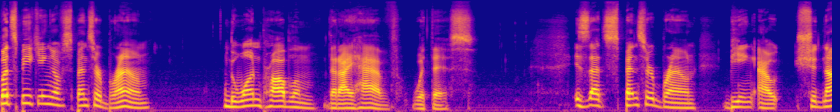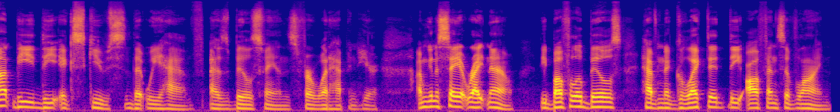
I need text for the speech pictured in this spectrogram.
But speaking of Spencer Brown, the one problem that I have with this is that Spencer Brown being out should not be the excuse that we have as Bills fans for what happened here. I'm going to say it right now. The Buffalo Bills have neglected the offensive line.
